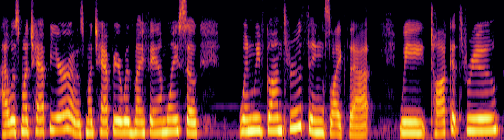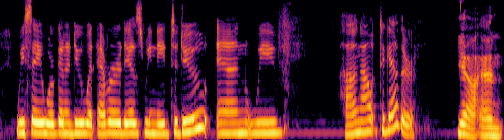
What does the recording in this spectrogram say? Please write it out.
I was much happier. I was much happier with my family. So when we've gone through things like that, we talk it through. We say we're going to do whatever it is we need to do, and we've hung out together. Yeah, and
